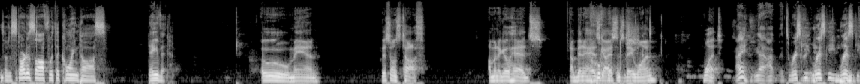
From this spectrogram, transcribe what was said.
So to start us off with the coin toss, David. Oh man, this one's tough. I'm gonna go heads. I've been a heads guy since day one. What? Hey, yeah, it's risky, risky, risky,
